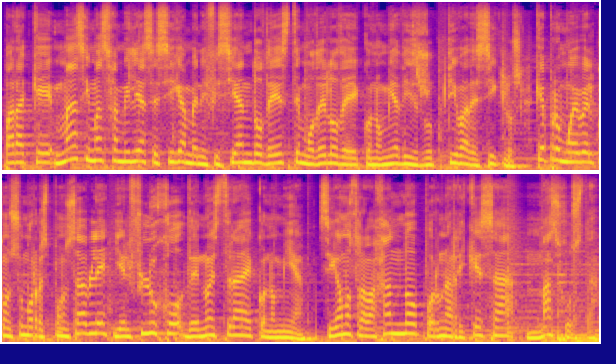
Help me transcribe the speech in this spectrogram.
para que más y más familias se sigan beneficiando de este modelo de economía disruptiva de ciclos que promueve el consumo responsable y el flujo de nuestra economía. Sigamos trabajando por una riqueza más justa.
